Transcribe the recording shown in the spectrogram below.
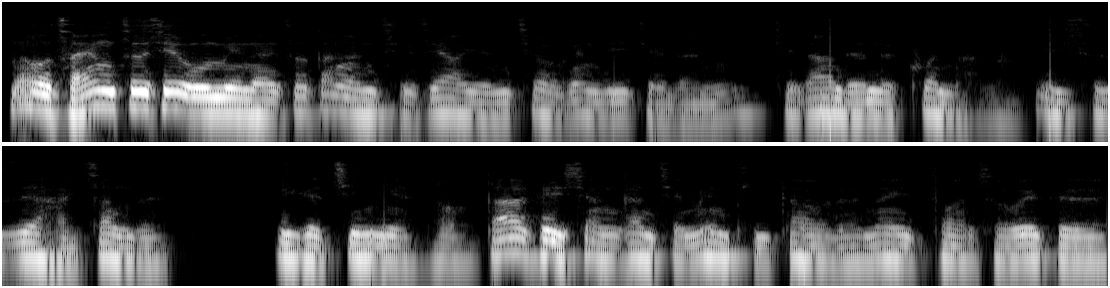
那我采用这些文明来说，当然只是要研究跟理解人其他人的困难了，也是在海上的一个经验哦。大家可以想看前面提到的那一段所谓的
